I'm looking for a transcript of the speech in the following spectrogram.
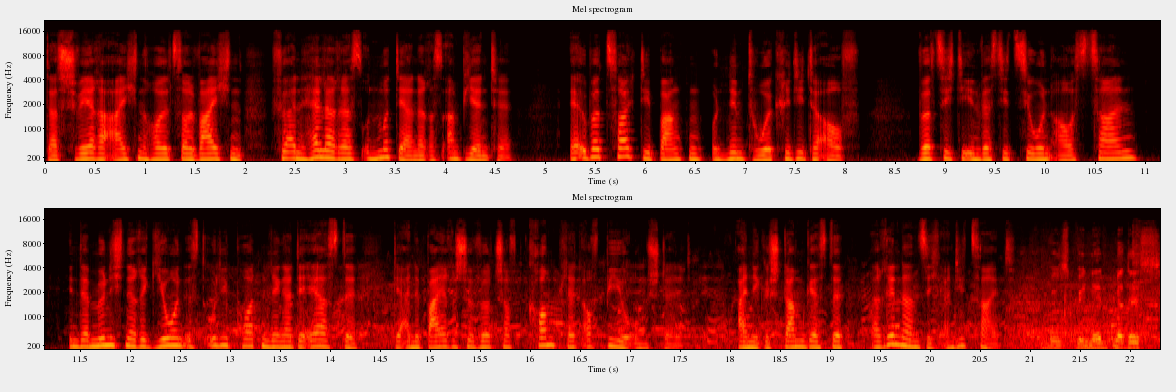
Das schwere Eichenholz soll weichen für ein helleres und moderneres Ambiente. Er überzeugt die Banken und nimmt hohe Kredite auf. Wird sich die Investition auszahlen? In der Münchner Region ist Uli Portenlänger der Erste, der eine bayerische Wirtschaft komplett auf Bio umstellt. Einige Stammgäste erinnern sich an die Zeit. Wie nennt man das?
